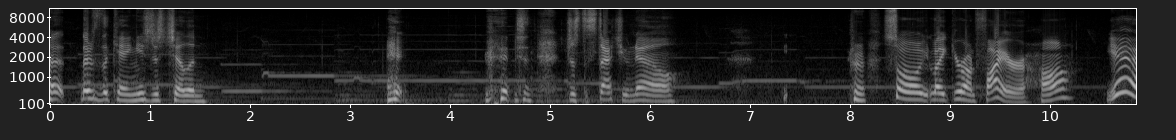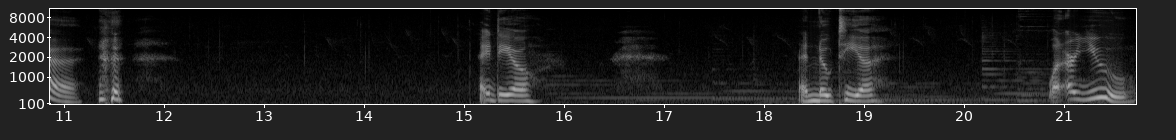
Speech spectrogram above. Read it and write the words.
There's the king, he's just chilling. just, a statue now. so, like, you're on fire, huh? Yeah. hey, Dio and Notia. What are you?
